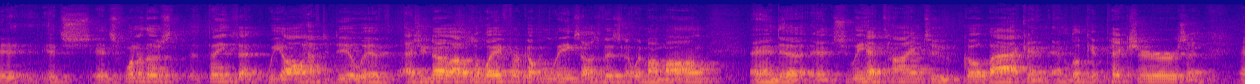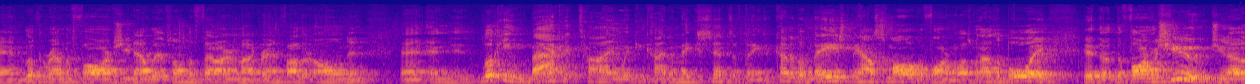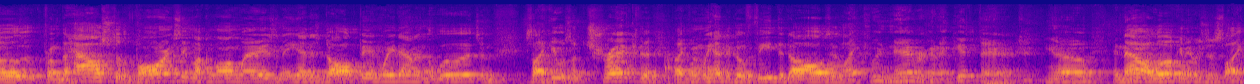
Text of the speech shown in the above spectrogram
It, it's, it's one of those things that we all have to deal with. As you know, I was away for a couple of weeks. I was visiting with my mom, and, uh, and she, we had time to go back and, and look at pictures and, and look around the farm. She now lives on the farm my grandfather owned, and and, and, looking back at time, we can kind of make sense of things. It kind of amazed me how small the farm was. When I was a boy, it, the, the farm was huge, you know, from the house to the barn seemed like a long ways, and he had his dog pen way down in the woods, and it's like it was a trek. To, like when we had to go feed the dogs, it like, we're never going to get there, you know. And now I look, and it was just like,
